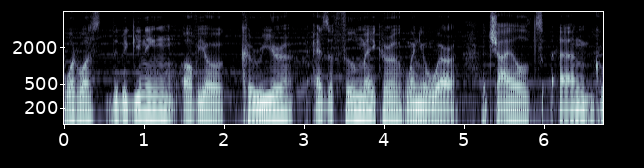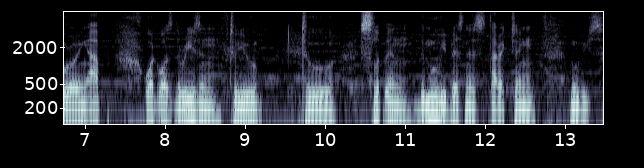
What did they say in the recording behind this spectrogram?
What was the beginning of your career as a filmmaker when you were a child and growing up? What was the reason to you to slip in the movie business directing movies?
